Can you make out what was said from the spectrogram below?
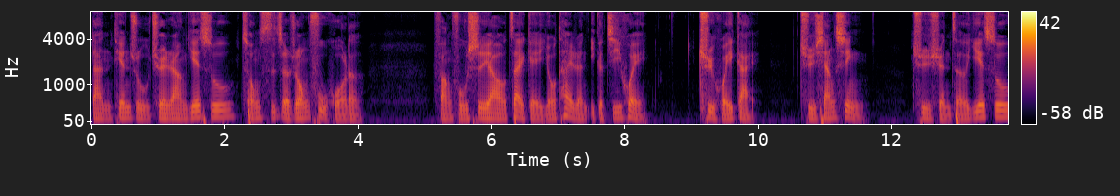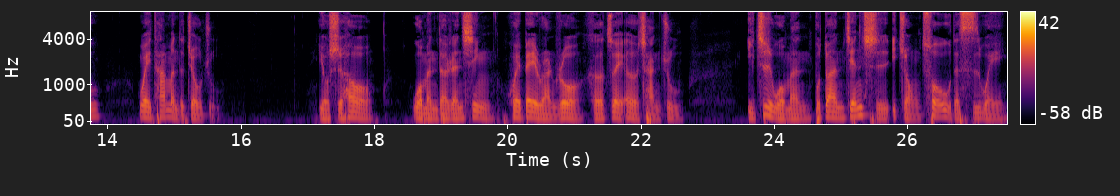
但天主却让耶稣从死者中复活了，仿佛是要再给犹太人一个机会去悔改。去相信，去选择耶稣为他们的救主。有时候，我们的人性会被软弱和罪恶缠住，以致我们不断坚持一种错误的思维，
